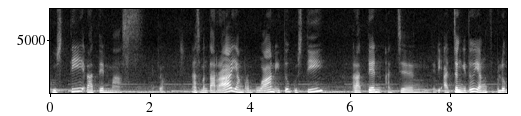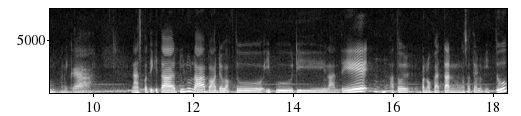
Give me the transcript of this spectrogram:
Gusti Raden Mas. Nah, sementara yang perempuan itu Gusti Raden Ajeng. Jadi Ajeng itu yang sebelum menikah. Nah, seperti kita dulu lah pada waktu ibu dilantik Mhm. atau penobatan ngesot dalam itu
